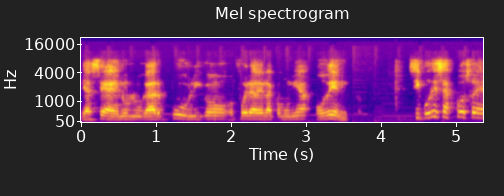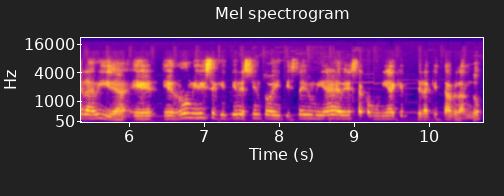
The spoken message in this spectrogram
ya sea en un lugar público o fuera de la comunidad o dentro. Si por esas cosas de la vida, eh, eh Romy dice que tiene 126 unidades de esa comunidad de la que está hablando,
